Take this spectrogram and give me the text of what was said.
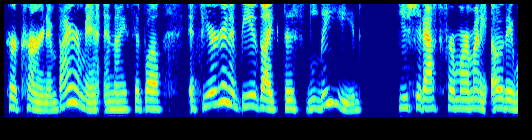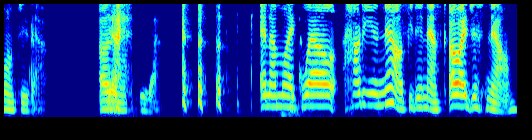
her current environment. And I said, well, if you're going to be like this lead, you should ask for more money. Oh, they won't do that. Oh, yeah. they won't do that. And I'm like, well, how do you know if you didn't ask? Oh, I just know.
